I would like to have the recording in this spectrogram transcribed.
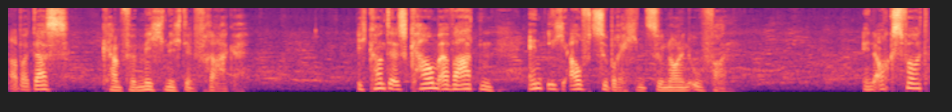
aber das kam für mich nicht in Frage. Ich konnte es kaum erwarten, endlich aufzubrechen zu neuen Ufern. In Oxford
